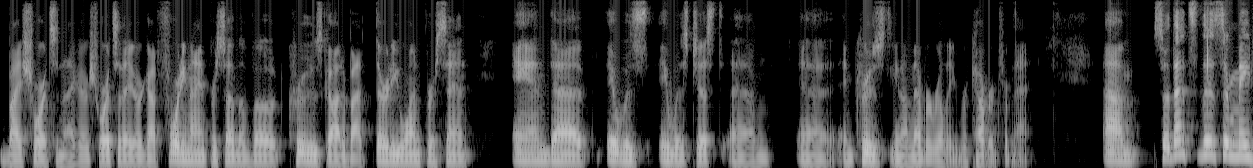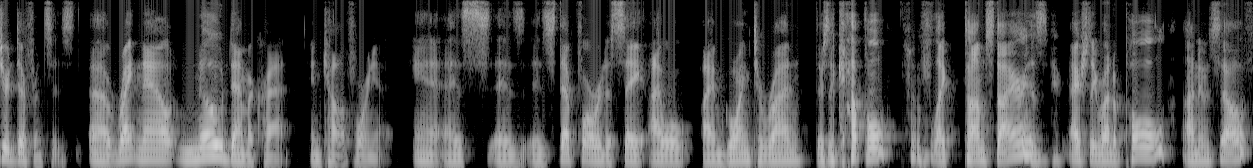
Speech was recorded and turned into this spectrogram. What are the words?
by Schwarzenegger. Schwarzenegger got 49% of the vote. Cruz got about 31%. And uh, it was it was just um, uh, and Cruz, you know, never really recovered from that. Um, so that's those are major differences. Uh, right now, no Democrat in California has, has has stepped forward to say I will I am going to run. There's a couple like Tom Steyer has actually run a poll on himself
